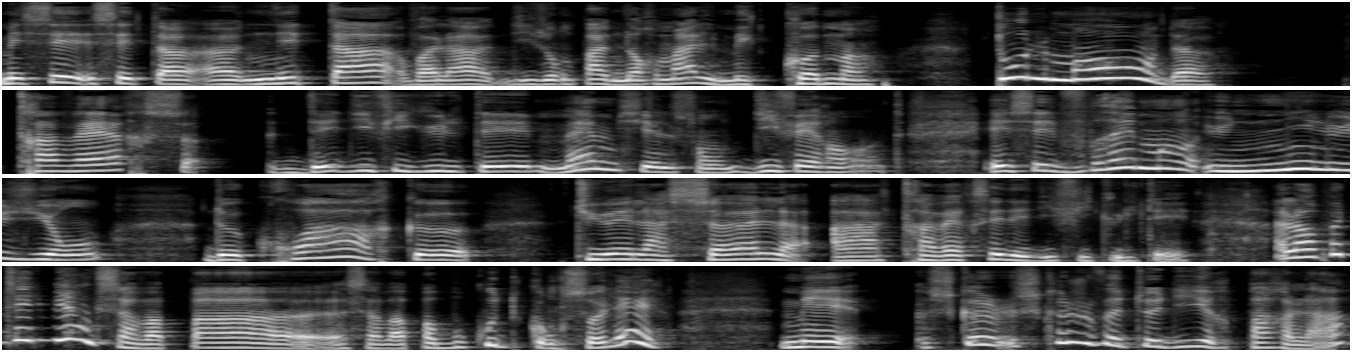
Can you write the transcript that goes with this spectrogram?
mais c'est, un, un état, voilà, disons pas normal, mais commun. Tout le monde traverse des difficultés, même si elles sont différentes. Et c'est vraiment une illusion de croire que tu es la seule à traverser des difficultés. Alors peut-être bien que ça va pas, ça va pas beaucoup te consoler, mais ce que, ce que je veux te dire par là,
